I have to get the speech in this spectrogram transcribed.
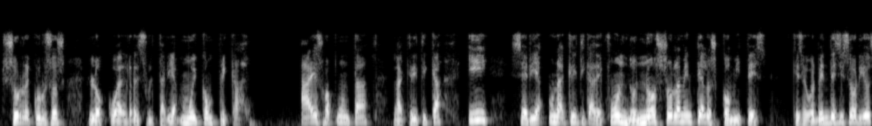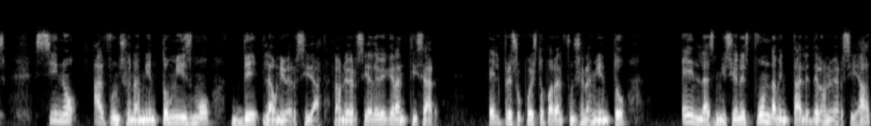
sus recursos, lo cual resultaría muy complicado. A eso apunta la crítica y sería una crítica de fondo, no solamente a los comités que se vuelven decisorios, sino al funcionamiento mismo de la universidad. La universidad debe garantizar el presupuesto para el funcionamiento en las misiones fundamentales de la universidad,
